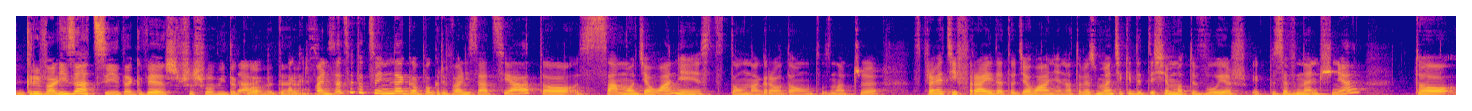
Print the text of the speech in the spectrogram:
grywalizacji? Tak wiesz, przyszło mi do tak, głowy teraz. Tak, grywalizacja to co innego, bo grywalizacja to samo działanie jest tą nagrodą. To znaczy sprawia ci frajdę to działanie. Natomiast w momencie, kiedy ty się motywujesz jakby zewnętrznie, to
